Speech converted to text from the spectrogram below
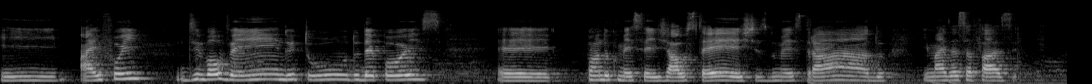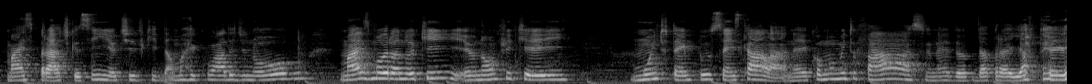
E aí fui desenvolvendo e tudo. Depois, é, quando comecei já os testes do mestrado e mais essa fase mais prática, assim, eu tive que dar uma recuada de novo. Mas morando aqui, eu não fiquei muito tempo sem escalar, né? Como é muito fácil, né? Dá pra ir a pé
